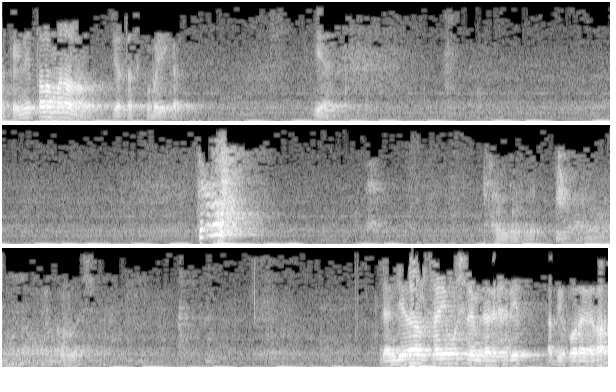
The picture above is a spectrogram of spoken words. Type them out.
maka ini tolong menolong di atas kebaikan. Ya. Alhamdulillah. Dan di dalam Sahih Muslim dari hadis Abi Hurairah,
